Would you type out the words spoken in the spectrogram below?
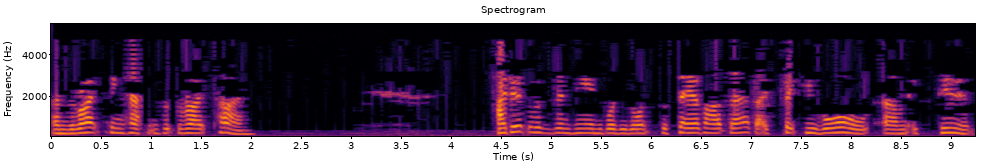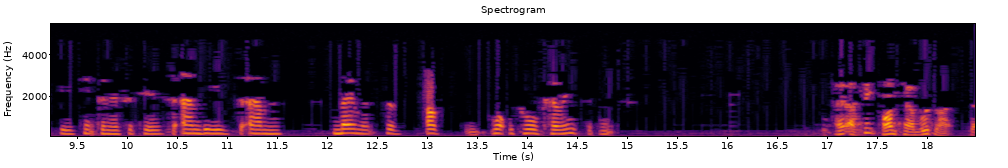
and the right thing happens at the right time. I don't know if there's anything anybody wants to say about that. I expect you've all um, experienced these synchronicities and these um, moments of, of what we call coincidence. I, I think one thing I would like to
